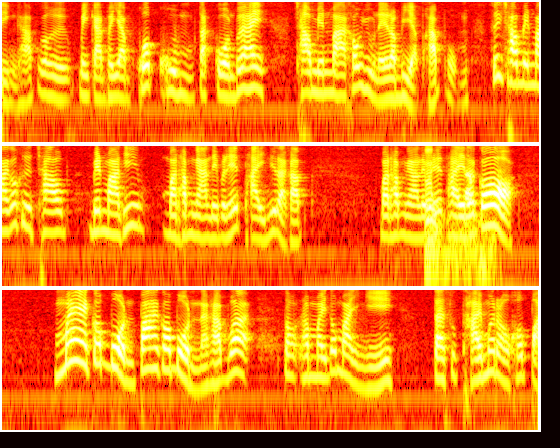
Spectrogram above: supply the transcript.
ริง ๆ ครับ ก็คือมีการพยายามควบคุมตะโกนเพื่อให้ ชาวเมียนมาเข้าอยู่ในระเบียบครับผม ซึ่งชาวเมียนมาก็คือชาวเมียนมาที่มาทำงานในประเทศไทยนี่แหละครับ มาทำงานในประเทศไทยแล้วก็แม่ก็บ่นป้าก็บ่นนะครับ ว่าต้องทำไมต้องมาอย่างนี้ แต่สุดท้ายเมื่อเราเข้าไป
